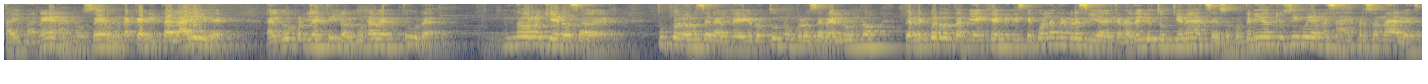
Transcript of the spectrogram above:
hay maneras, no sé, una canita al aire, algo por el estilo, alguna aventura. No lo quiero saber. Tu color será el negro, tu número será el 1. Te recuerdo también, Géminis, que con la membresía del canal de YouTube tienes acceso a contenido exclusivo y a mensajes personales.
